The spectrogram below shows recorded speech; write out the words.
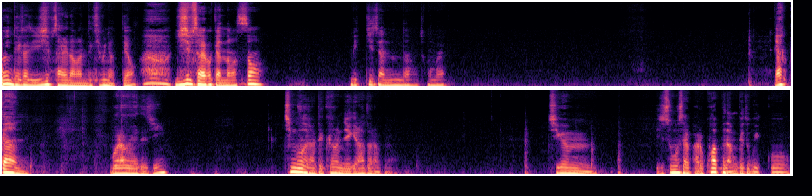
형인 내가 24일 남았는데 기분이 어때요? 24일밖에 안 남았어? 믿기지 않는다 정말 약간 뭐라고 해야 되지? 친구가 저한테 그런 얘기를 하더라고요 지금 이제 20살 바로 코앞에 남겨두고 있고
